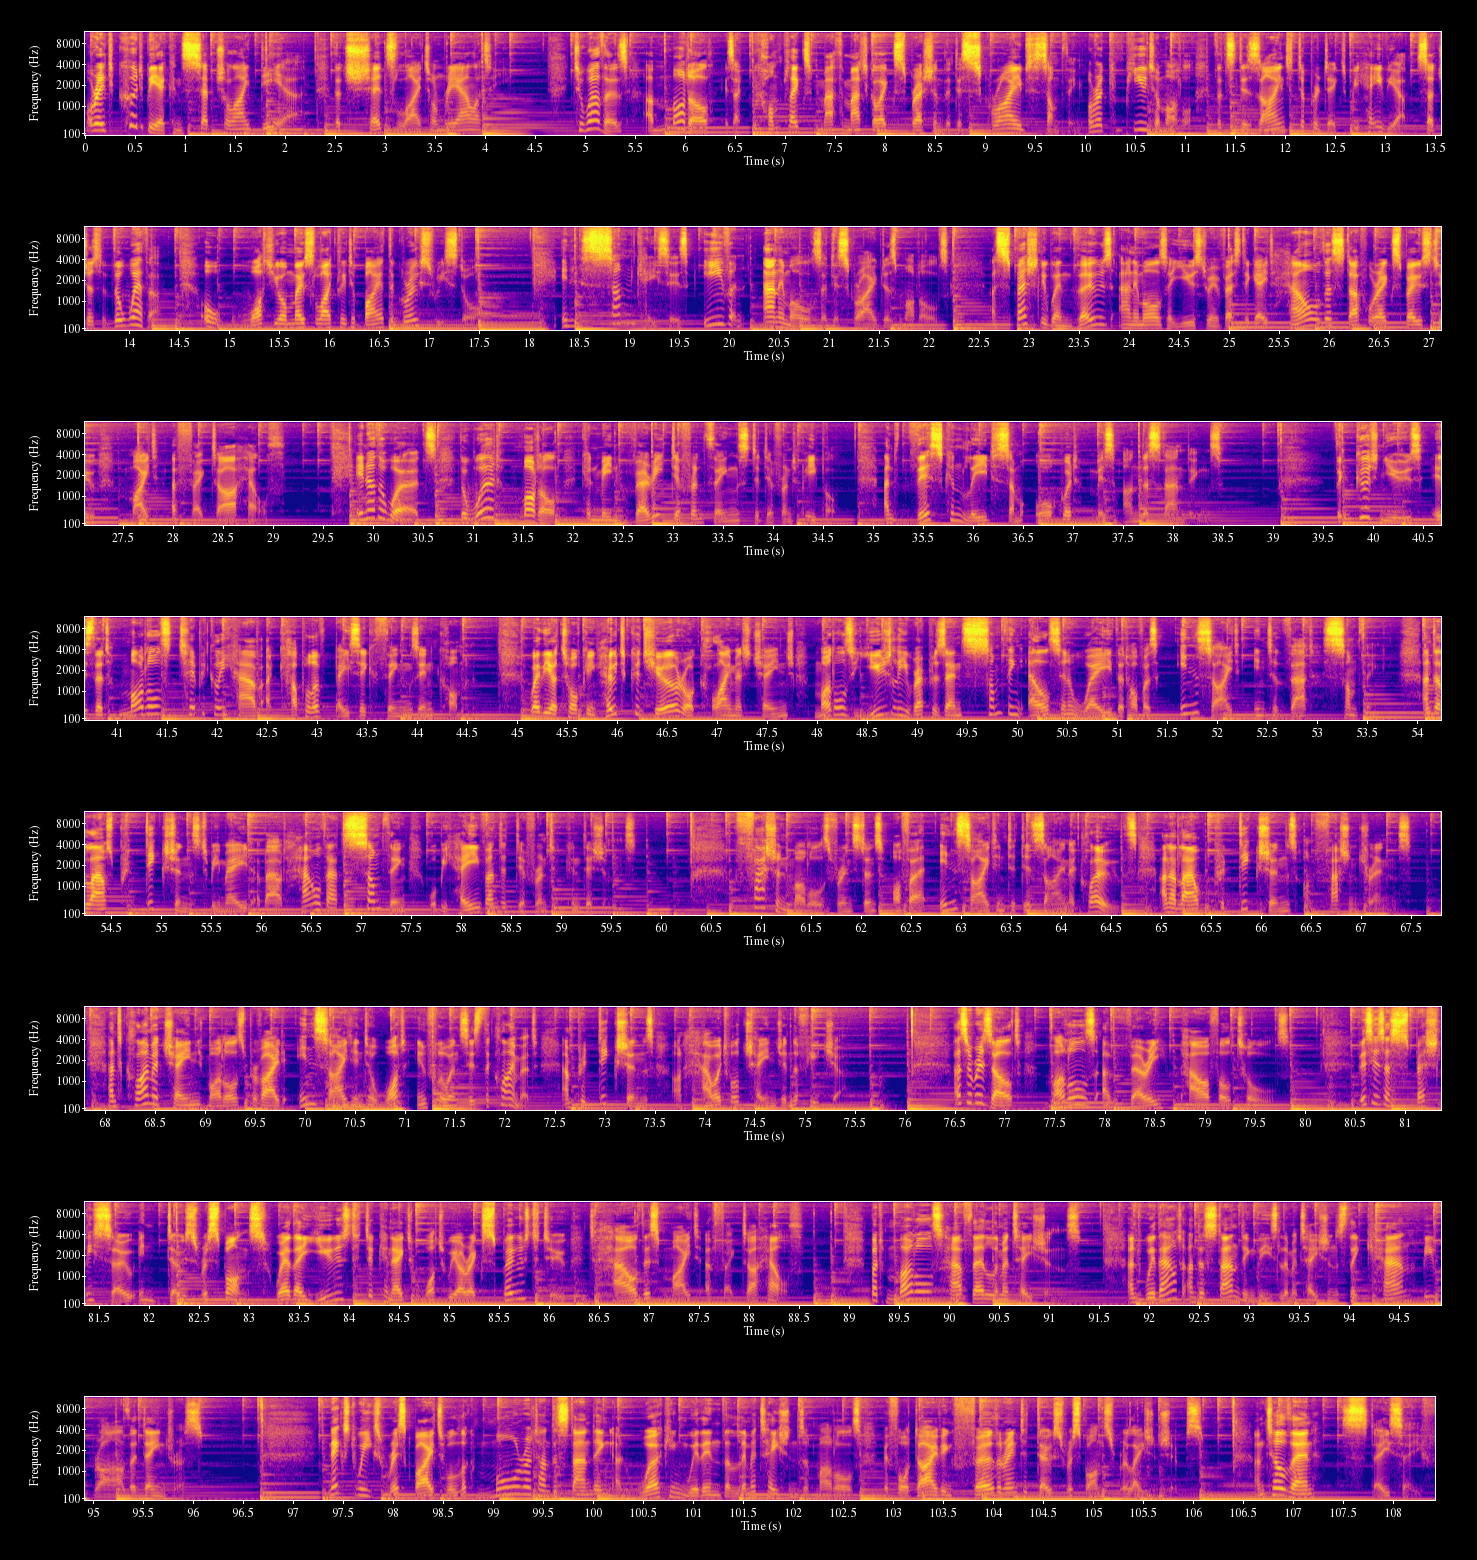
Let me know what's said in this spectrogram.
Or it could be a conceptual idea that sheds light on reality. To others, a model is a complex mathematical expression that describes something, or a computer model that's designed to predict behavior, such as the weather, or what you're most likely to buy at the grocery store. In some cases, even animals are described as models, especially when those animals are used to investigate how the stuff we're exposed to might affect our health. In other words, the word model can mean very different things to different people, and this can lead to some awkward misunderstandings. The good news is that models typically have a couple of basic things in common. Whether you're talking haute couture or climate change, models usually represent something else in a way that offers insight into that something, and allows predictions to be made about how that something will behave under different conditions. Fashion models, for instance, offer insight into designer clothes and allow predictions on fashion trends. And climate change models provide insight into what influences the climate and predictions on how it will change in the future. As a result, models are very powerful tools. This is especially so in dose response, where they're used to connect what we are exposed to to how this might affect our health. But models have their limitations, and without understanding these limitations, they can be rather dangerous. Next week's Risk Bites will look more at understanding and working within the limitations of models before diving further into dose response relationships. Until then, stay safe.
